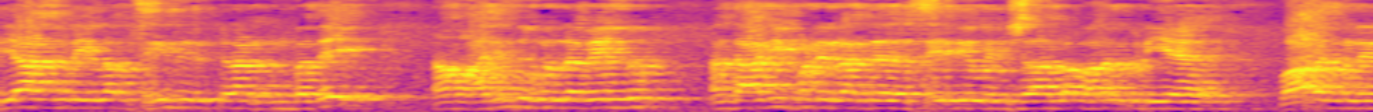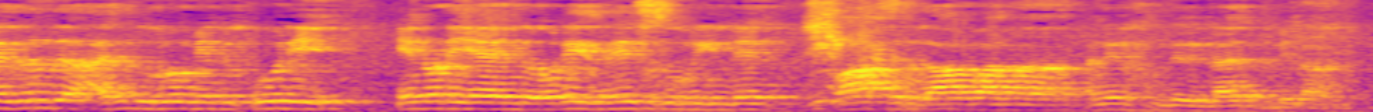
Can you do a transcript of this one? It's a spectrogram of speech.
தியாகங்களை எல்லாம் செய்திருக்கிறார்கள் என்பதை நாம் அறிந்து கொள்ள வேண்டும். அந்த அடிப்படையில் அந்த செய்திகள் இன்ஷால்லா வரக்கூடிய வாரங்களிலிருந்து அறிந்து கொள்வோம் என்று கூறி என்னுடைய இந்த உரையை நிறைவு கூறுகின்றேன் வாசல் காவானா அனில் அஹமதுல்லாஹி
